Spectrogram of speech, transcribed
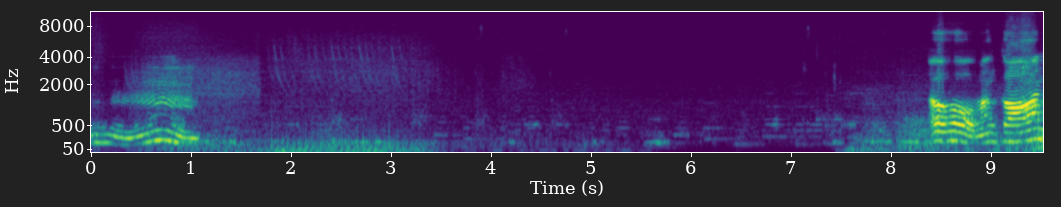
อือ โอ้โห มังกร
